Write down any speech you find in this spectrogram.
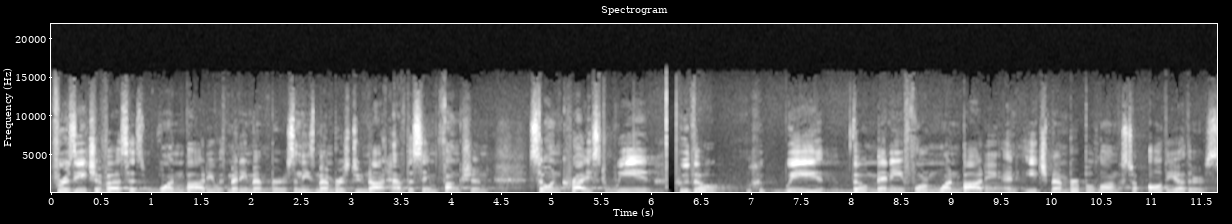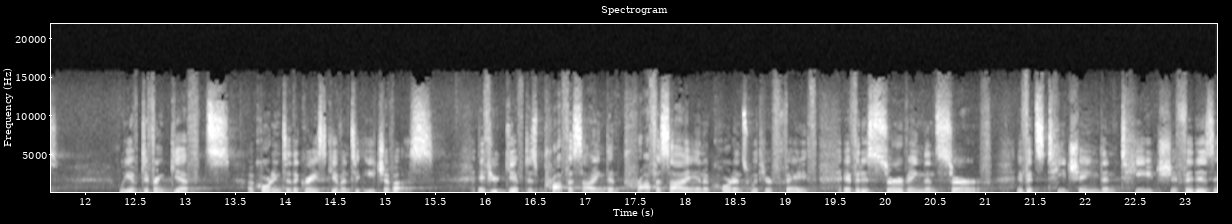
For as each of us has one body with many members, and these members do not have the same function, so in Christ we who though we though many form one body, and each member belongs to all the others. We have different gifts according to the grace given to each of us. If your gift is prophesying, then prophesy in accordance with your faith. If it is serving, then serve. If it's teaching, then teach. If it is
